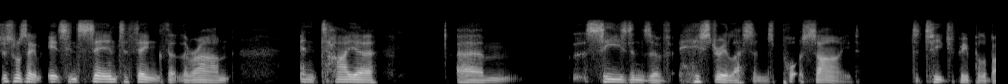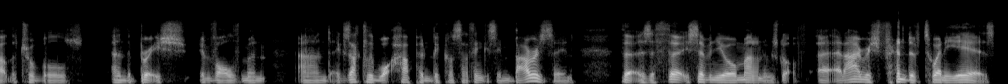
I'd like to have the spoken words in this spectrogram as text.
just one second? It's insane to think that there aren't entire um, seasons of history lessons put aside to teach people about the troubles and the British involvement and exactly what happened. Because I think it's embarrassing that as a 37 year old man who's got uh, an Irish friend of 20 years,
